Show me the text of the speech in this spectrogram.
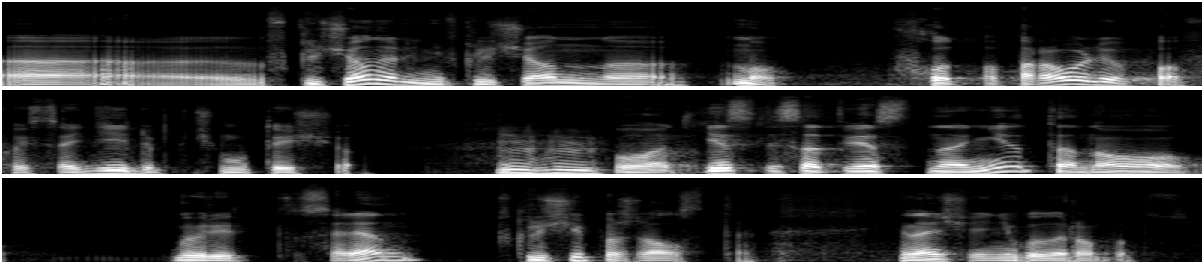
э, включен или не включен ну, вход по паролю, по Face ID или почему-то еще. Угу. Вот. Если, соответственно, нет, оно говорит, сорян, включи, пожалуйста, иначе я не буду работать.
